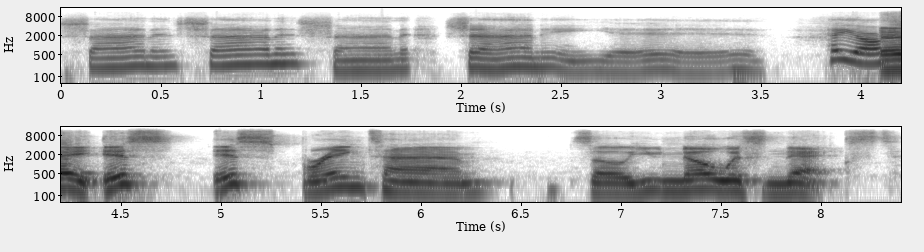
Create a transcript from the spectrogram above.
shining, shining, shining, shining, yeah. Hey y'all. Hey, it's it's springtime, so you know what's next.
